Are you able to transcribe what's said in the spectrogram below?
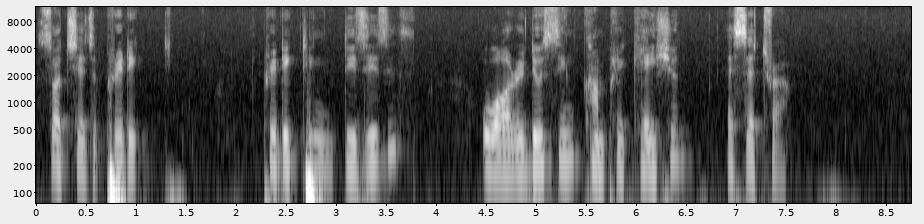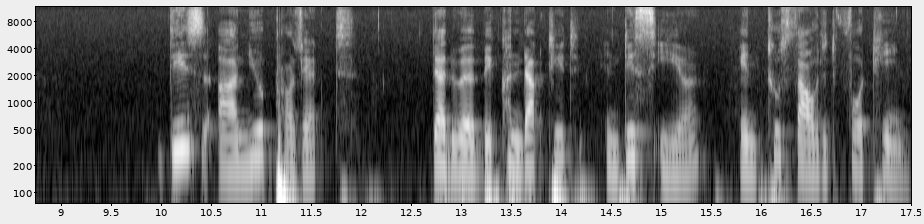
such as predict, predicting diseases, or reducing complication, etc. These are new projects that will be conducted in this year in 2014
